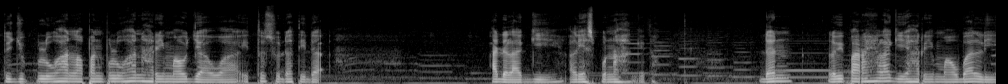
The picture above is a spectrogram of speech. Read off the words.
70-an 80-an harimau Jawa itu sudah tidak ada lagi alias punah gitu. Dan lebih parahnya lagi harimau Bali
